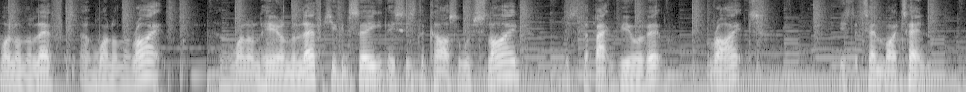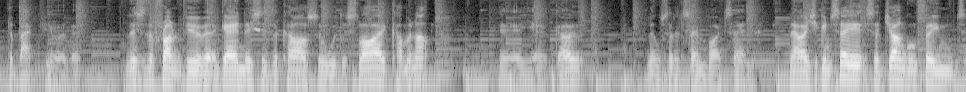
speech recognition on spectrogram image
One on the left and one on the right. And the one on here on the left you can see this is the castle with slide. This is the back view of it. Right is the 10 by 10, the back view of it. And this is the front view of it again. This is the castle with the slide coming up. There you go. And also the 10 by 10. Now as you can see it's a jungle themed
